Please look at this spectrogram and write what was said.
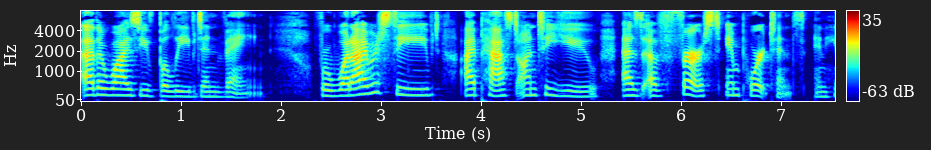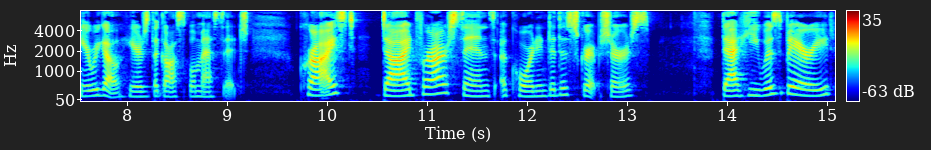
Otherwise, you've believed in vain. For what I received, I passed on to you as of first importance. And here we go. Here's the gospel message Christ died for our sins according to the scriptures, that he was buried,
